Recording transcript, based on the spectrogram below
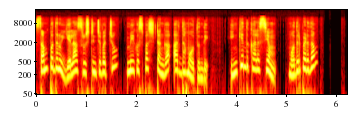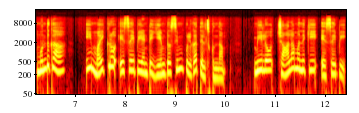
సంపదను ఎలా సృష్టించవచ్చో మీకు స్పష్టంగా అర్థమవుతుంది. ఇంకెందుకు ఆలస్యం? మొదలుపెడదాం ముందుగా ఈ మైక్రో ఎస్ఐపి అంటే ఏమిటో సింపుల్గా తెలుసుకుందాం. మీలో చాలామందికి ఎస్ఐపి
